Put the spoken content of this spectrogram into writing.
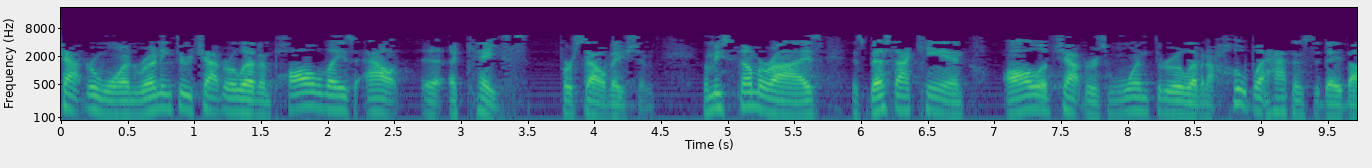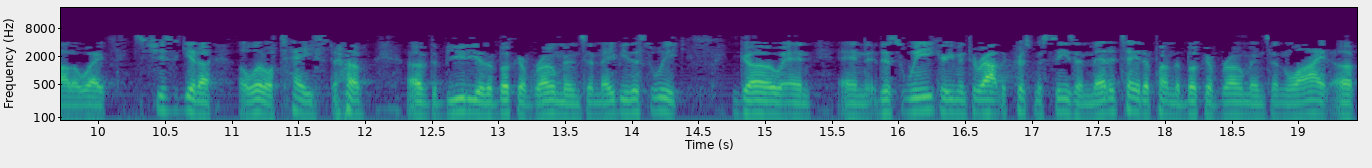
chapter 1, running through chapter 11, Paul lays out a case for salvation. Let me summarize as best I can all of chapters 1 through 11. I hope what happens today, by the way, is just get a, a little taste of, of the beauty of the book of Romans. And maybe this week, go and, and this week or even throughout the Christmas season, meditate upon the book of Romans in light of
